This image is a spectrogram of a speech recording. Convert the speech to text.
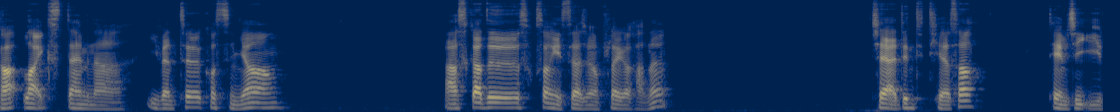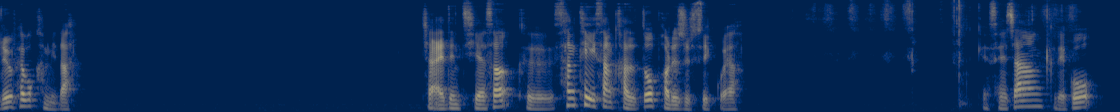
Godlike Stamina. 이벤트 코스는 0 아스가드 속성이 있어야지만 플레이가 가능. 제 아이덴티티에서 데미지 2를 회복합니다. 제 아이덴티티에서 그 상태 이상 카드도 버려줄 수 있고요. 이렇게 3장 그리고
